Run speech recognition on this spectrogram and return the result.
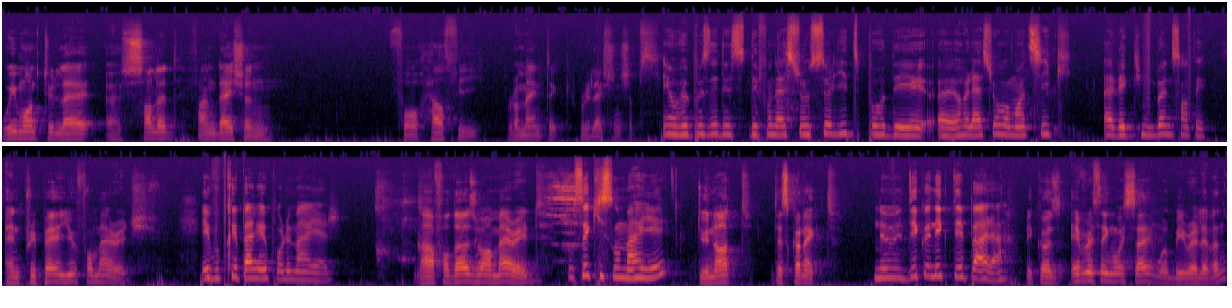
we want to lay a solid foundation for healthy romantic relationships. Et on veut poser des, des fondations solides pour des euh, relations romantiques avec une bonne santé. And prepare you for marriage. Et vous préparer pour le mariage. Now, for those who are married, Pour ceux qui sont mariés, do not disconnect ne déconnectez pas là. because everything we say will be relevant.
